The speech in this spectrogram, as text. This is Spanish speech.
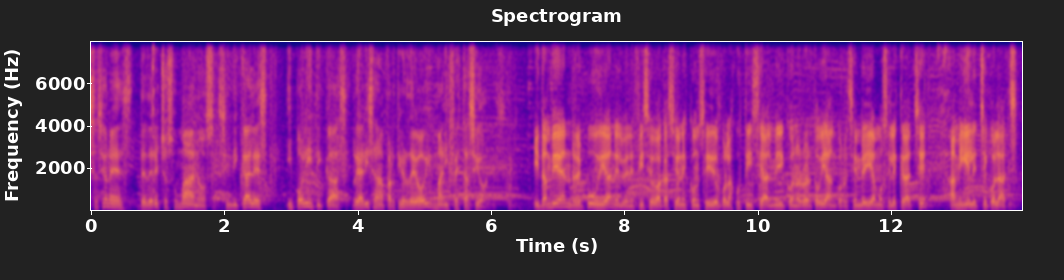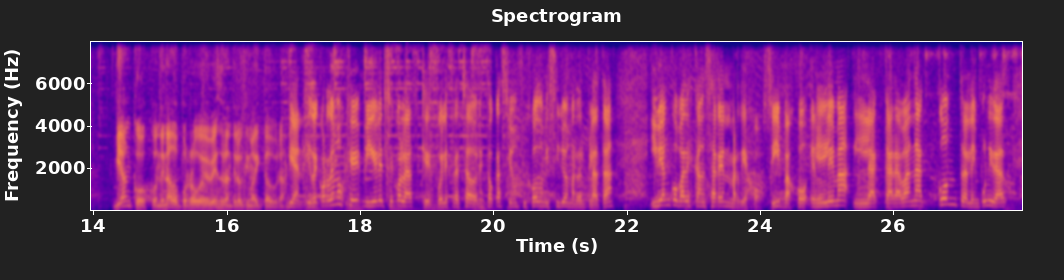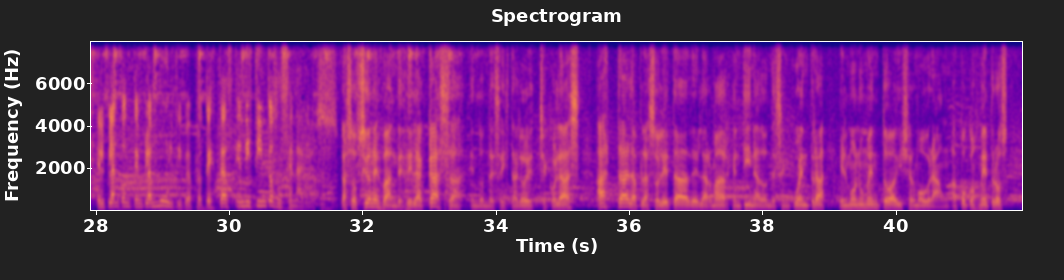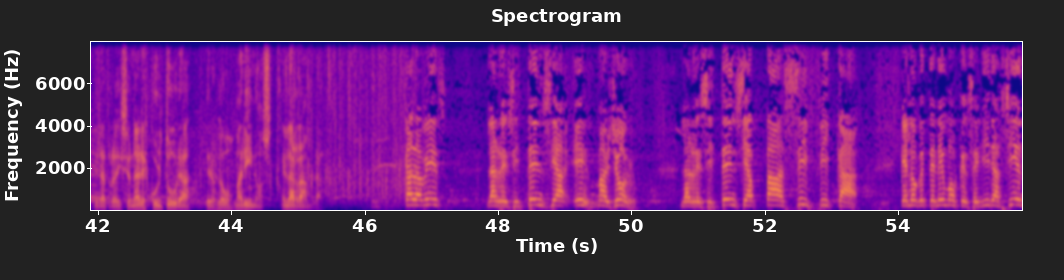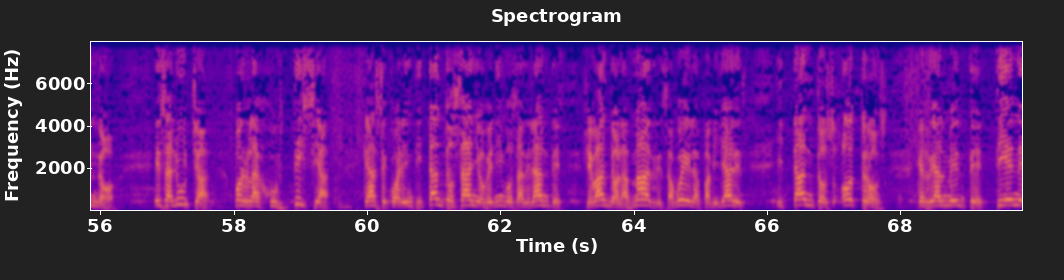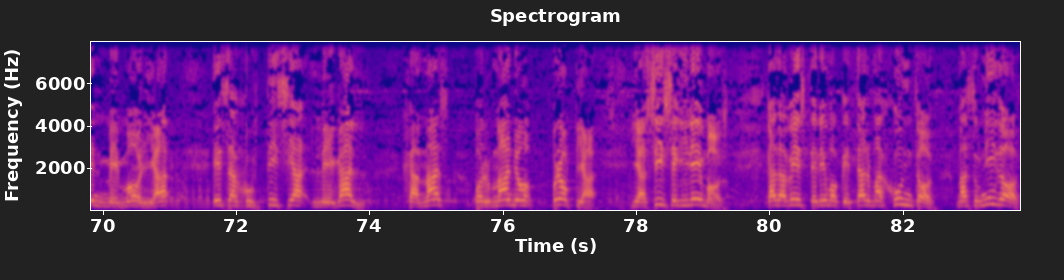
Organizaciones de derechos humanos, sindicales y políticas realizan a partir de hoy manifestaciones. Y también repudian el beneficio de vacaciones concedido por la justicia al médico Norberto Bianco. Recién veíamos el escrache a Miguel Echecolach. Bianco, condenado por robo de bebés durante la última dictadura. Bien, y recordemos que Miguel Echecolás, que fue el escrachado en esta ocasión, fijó domicilio en Mar del Plata y Bianco va a descansar en Mar ¿sí? Bajo el lema La caravana contra la impunidad, el plan contempla múltiples protestas en distintos escenarios. Las opciones van desde la casa en donde se instaló Checolás hasta la plazoleta de la Armada Argentina, donde se encuentra el monumento a Guillermo Brown, a pocos metros de la tradicional escultura de los lobos marinos en la Rambla. Cada vez la resistencia es mayor la resistencia pacífica, que es lo que tenemos que seguir haciendo, esa lucha por la justicia que hace cuarenta y tantos años venimos adelante, llevando a las madres, abuelas, familiares y tantos otros que realmente tienen memoria, esa justicia legal, jamás por mano propia. Y así seguiremos cada vez tenemos que estar más juntos, más unidos.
